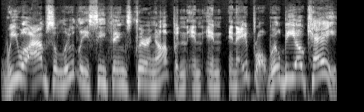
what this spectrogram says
we will absolutely see things clearing up in, in, in, in April. We'll be okay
